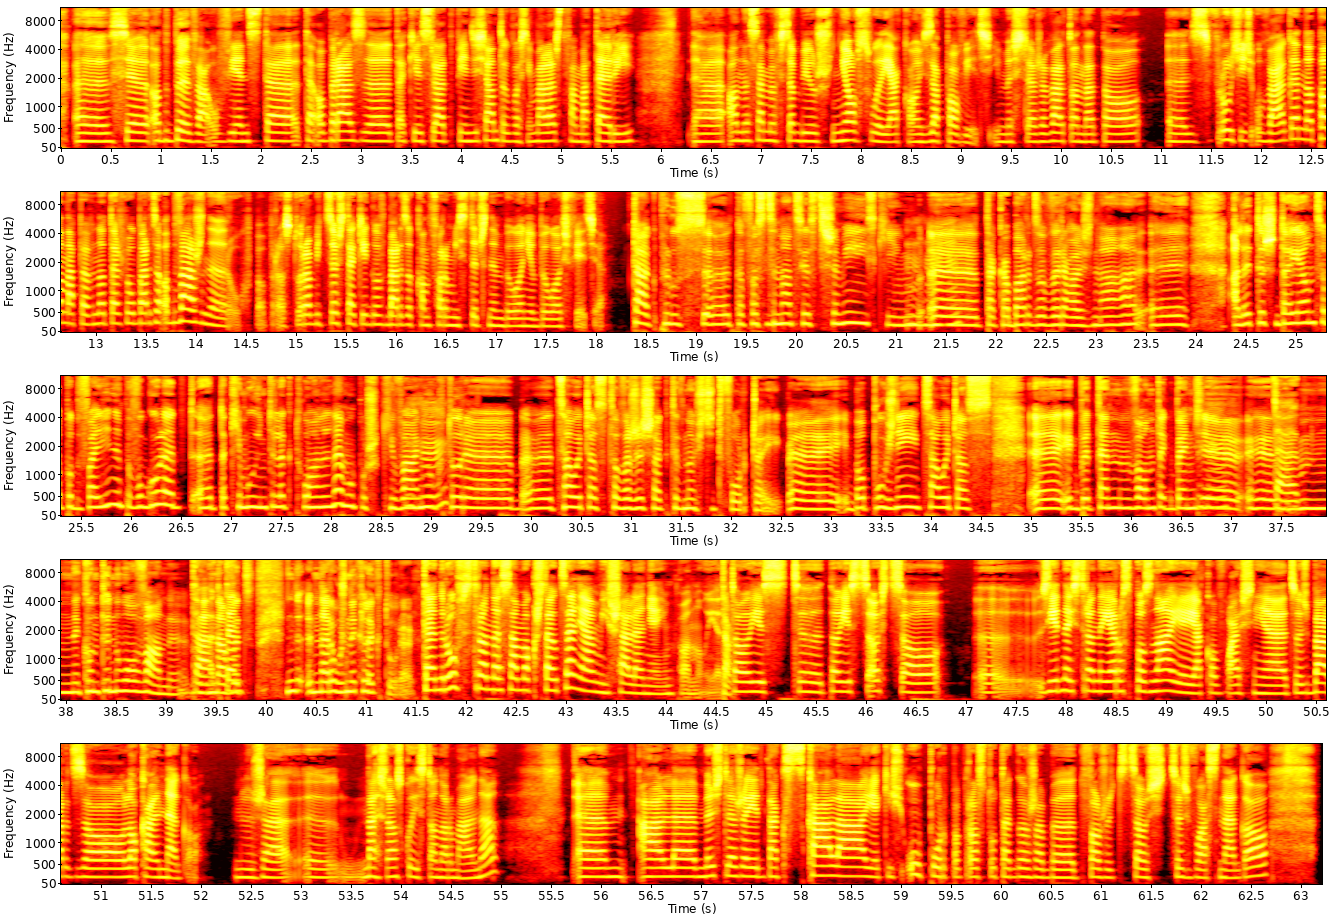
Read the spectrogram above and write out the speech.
się odbywał, więc te, te obrazy takie z lat 50. właśnie malarstwa materii, one same w sobie już niosły jakąś zapowiedź i myślę, że warto na to zwrócić uwagę, no to na pewno też był bardzo odważny ruch po prostu. Robić coś takiego w bardzo konformistycznym było, nie było świecie. Tak, plus e, ta fascynacja Strzemińskim, mm -hmm. taka bardzo wyraźna, e, ale też dająca podwaliny w ogóle takiemu intelektualnemu poszukiwaniu, mm -hmm. które cały czas towarzyszy aktywności twórczej, bo później cały czas jakby ten wątek będzie mm kontynuowany, tak, nawet ten, na różnych lekturach. Ten ruch w stronę samokształcenia mi szalenie imponuje. Tak. To, jest, to jest coś, co z jednej strony ja rozpoznaję jako właśnie coś bardzo lokalnego, że y, na Śląsku jest to normalne, ale myślę, że jednak skala, jakiś upór po prostu tego, żeby tworzyć coś, coś własnego,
